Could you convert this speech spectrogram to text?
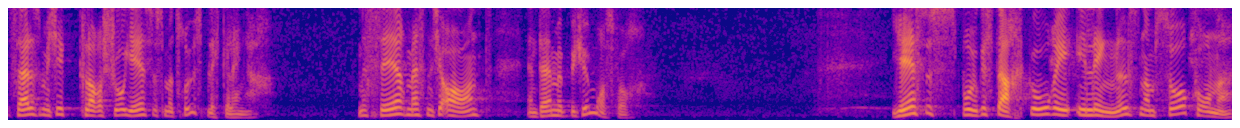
så er det som vi ikke klarer å se Jesus med trosblikket lenger. Vi ser nesten ikke annet enn det vi bekymrer oss for. Jesus bruker sterke ord i, i lignelsen om såkornet.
